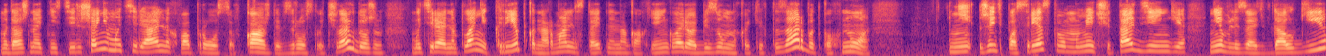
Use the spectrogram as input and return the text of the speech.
мы должны отнести решение материальных вопросов. Каждый взрослый человек должен в материальном плане крепко, нормально стоять на ногах. Я не говорю о безумных каких-то заработках, но не жить посредством, уметь считать деньги, не влезать в долги,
